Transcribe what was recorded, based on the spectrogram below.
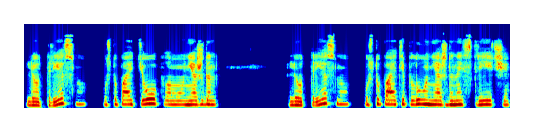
Лед треснул, уступая теплому, неожидан... Лед треснул, уступая теплу неожиданной встречи,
